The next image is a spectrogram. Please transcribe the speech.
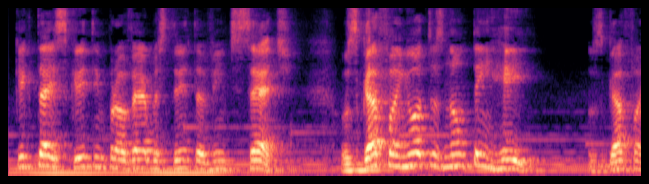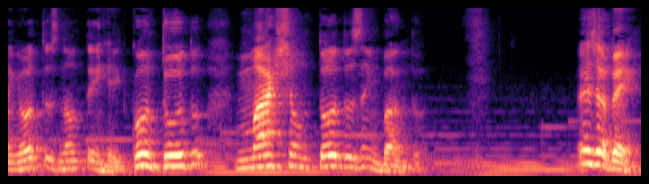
O que está escrito em Provérbios 30, 27? Os gafanhotos não têm rei, os gafanhotos não têm rei. Contudo, marcham todos em bando. Veja bem,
